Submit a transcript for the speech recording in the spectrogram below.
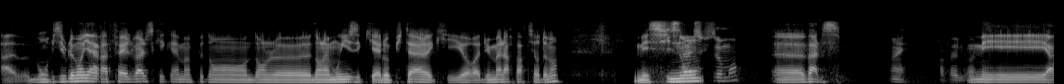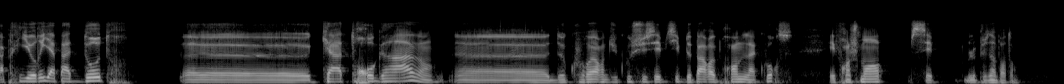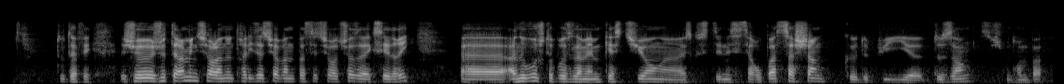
ah, bon, visiblement, il y a Raphaël Valls qui est quand même un peu dans la mouise et qui est à l'hôpital et qui aura du mal à repartir demain. Mais ça, sinon, excuse-moi euh, Valls. Raphaël. Mais a priori, il n'y a pas d'autres euh, cas trop graves euh, de coureurs du coup susceptibles de ne pas reprendre la course. Et franchement, c'est le plus important. Tout à fait. Je, je termine sur la neutralisation avant de passer sur autre chose avec Cédric. Euh, à nouveau, je te pose la même question. Est-ce que c'était nécessaire ou pas Sachant que depuis deux ans, si je ne me trompe pas,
